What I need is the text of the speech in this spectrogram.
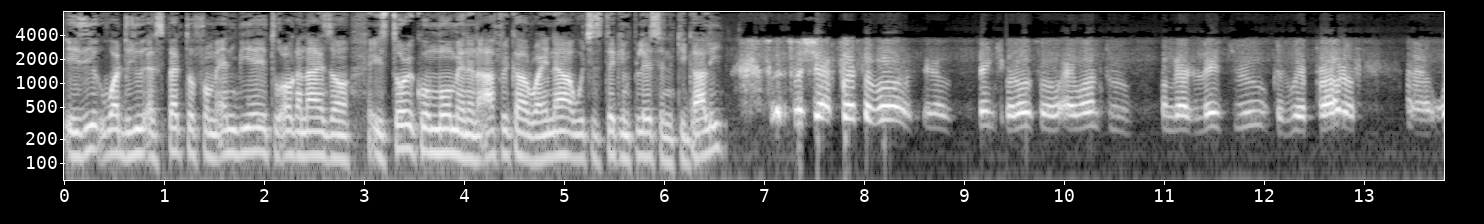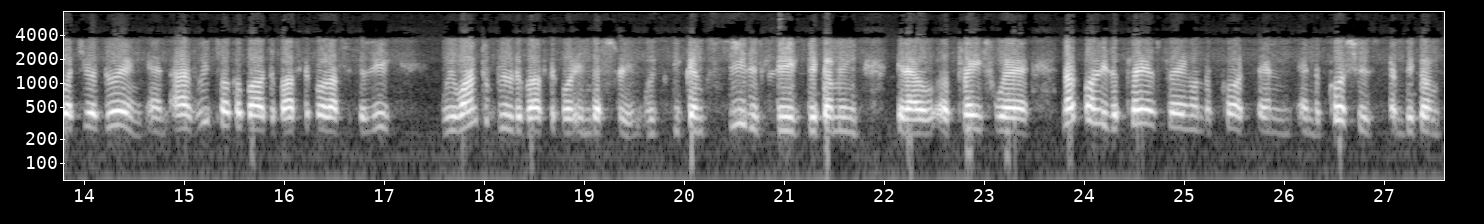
Is it what do you expect from NBA to organize a historical moment in Africa right now, which is taking place in Kigali? For, sure. First of all, you know, thank you, but also I want to congratulate you because we're proud of uh, what you're doing. And as we talk about the Basketball Africa League, we want to build a basketball industry. We, we can see this league becoming, you know, a place where not only the players playing on the court and, and the coaches can become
